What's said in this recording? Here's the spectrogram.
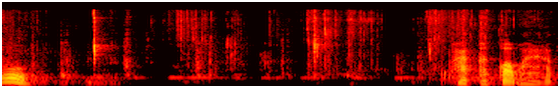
อืมผักกระกรอบนะครับ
